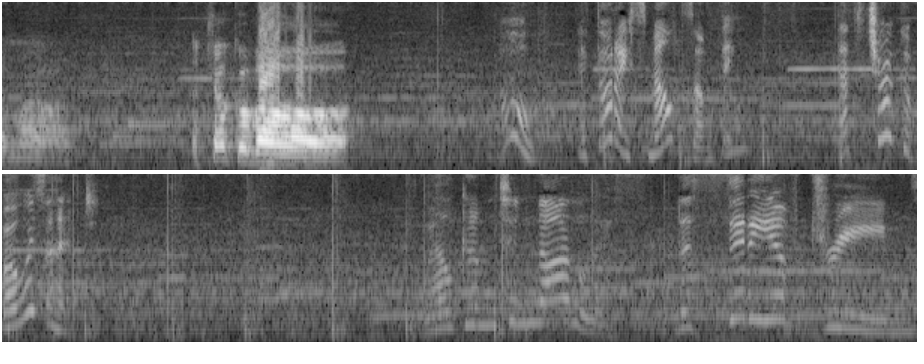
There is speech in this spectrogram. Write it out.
The Chocobo! Oh, I thought I smelled something. That's Chocobo, isn't it? Welcome to Nautilus, the city of dreams.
